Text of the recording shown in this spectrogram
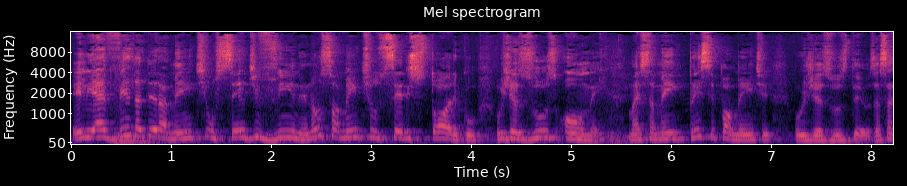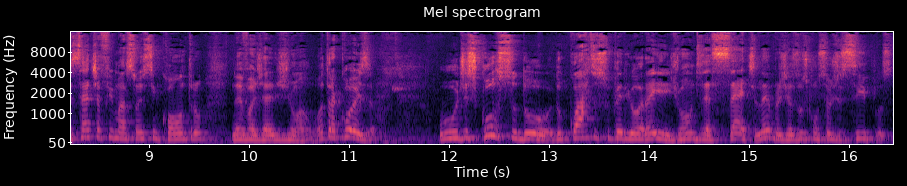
Ele é verdadeiramente um ser divino e não somente um ser histórico, o Jesus homem, mas também, principalmente, o Jesus Deus. Essas sete afirmações se encontram no Evangelho de João. Outra coisa, o discurso do, do quarto superior aí, João 17, lembra Jesus com seus discípulos?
